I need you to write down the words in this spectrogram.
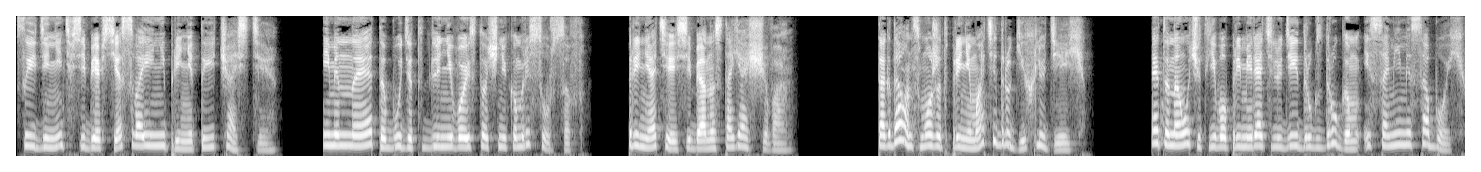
соединить в себе все свои непринятые части. Именно это будет для него источником ресурсов. Принятие себя настоящего. Тогда он сможет принимать и других людей. Это научит его примирять людей друг с другом и с самими собой.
